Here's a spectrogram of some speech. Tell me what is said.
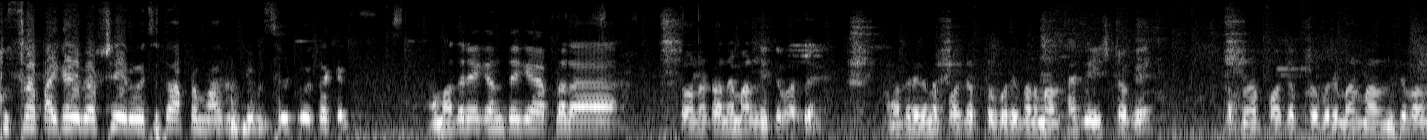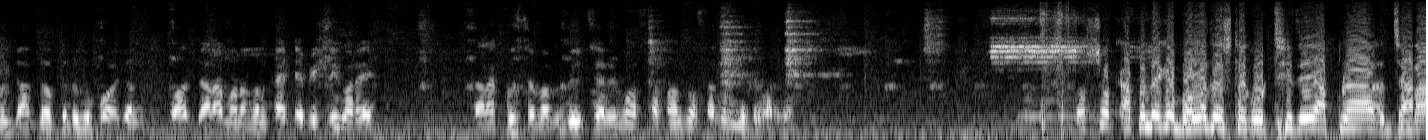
খুচরা- পাইকারি ব্যবসায়ী রয়েছে, তারা আপনার মালগুলো কীভাবে সেল করে থাকেন? আমাদের এখান থেকে আপনারা টনে টনে মাল নিতে পারবেন। আমাদের এখানে পর্যাপ্ত পরিমাণ মাল থাকে স্টকে আপনারা পর্যাপ্ত পরিমাণ মাল নিতে পারবেন, যার যতটুকু প্রয়োজন। যারা মনে করেন কাইটে বিক্রি করে, তারা খুচরা পাবে দুই চার বস্তা, পাঁচ বস্তা করে নিতে পারবে। দর্শক, আপনাদেরকে বলার চেষ্টা করছি যে আপনারা যারা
